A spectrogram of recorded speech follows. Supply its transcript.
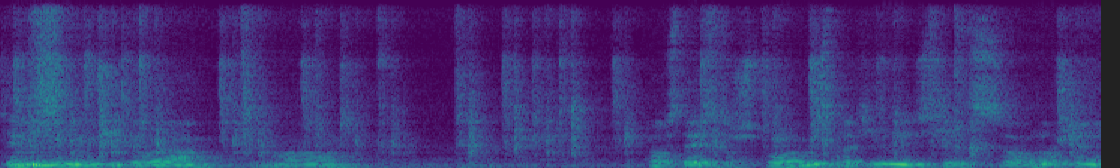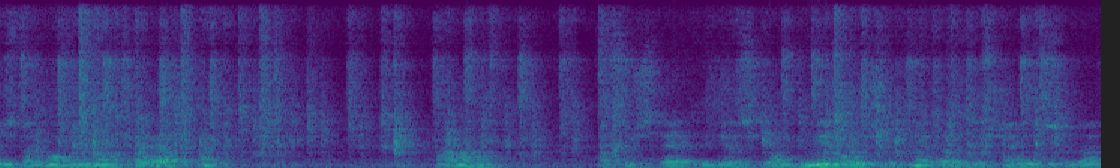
Тем не менее, учитывая э, то обстоятельство, что административный истец в нарушении установленного порядка э, осуществляет видеосъемку, не получив на это разрешение суда,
